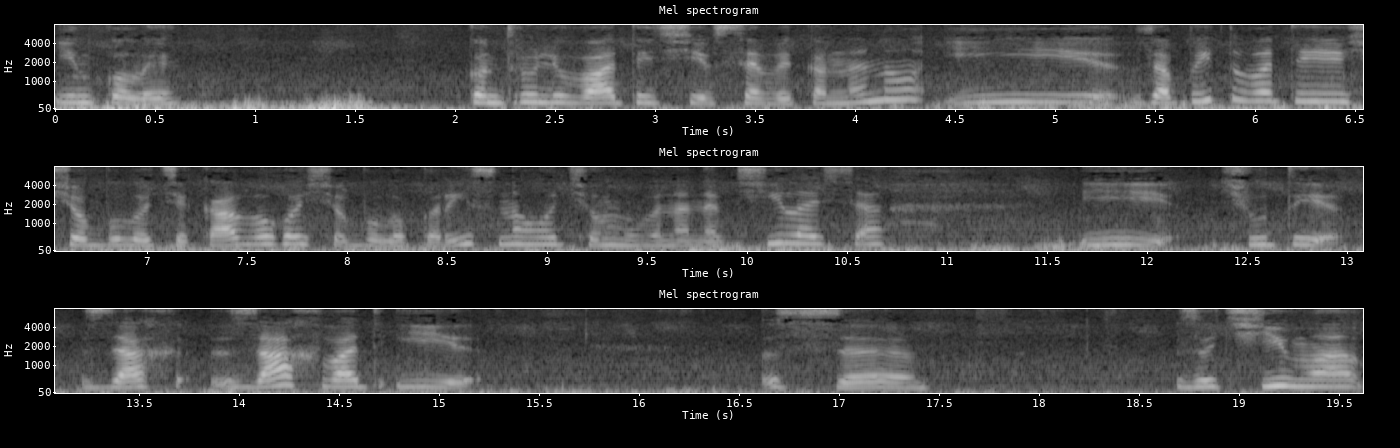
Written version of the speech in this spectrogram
інколи контролювати, чи все виконано, і запитувати, що було цікавого, що було корисного, чому вона навчилася. І чути зах, захват і з, з очима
